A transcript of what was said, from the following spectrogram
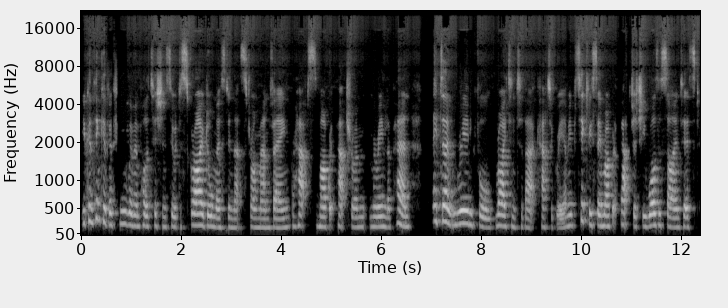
you can think of a few women politicians who are described almost in that strongman vein, perhaps Margaret Thatcher and Marine Le Pen. they don't really fall right into that category. I mean, particularly say Margaret Thatcher, she was a scientist.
